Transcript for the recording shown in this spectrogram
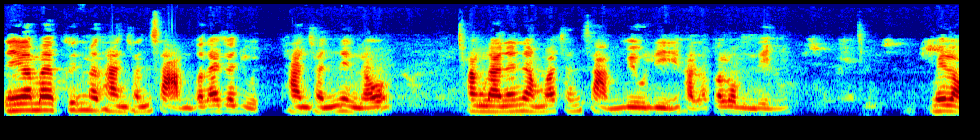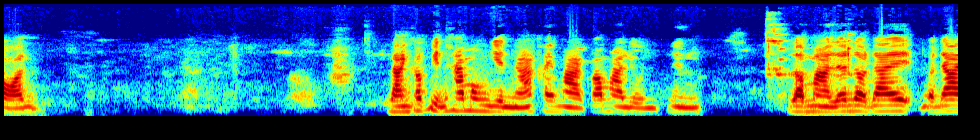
นี่ก็มาขึ้นมาทานชั้นสามตอนแรกจะอยู่ทานชั้นหนึ่งแล้ว ทางร้านแนะนำว่าชั้นสามวิวดีค่ะ แล้วก็ลมดี ไม่ร้อน ร้านเขาปิดห้าโมงเย็นนะ ใครมาก็มาเร็วนิดนึง เรามาแล้วเราได้เราได้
